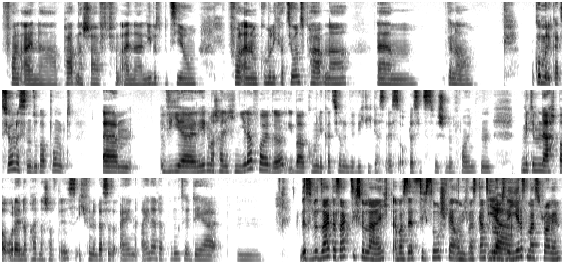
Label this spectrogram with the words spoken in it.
von einer Partnerschaft, von einer Liebesbeziehung, von einem Kommunikationspartner. Ähm, genau. Kommunikation ist ein super Punkt. Ähm, wir reden wahrscheinlich in jeder Folge über Kommunikation und wie wichtig das ist, ob das jetzt zwischen Freunden, mit dem Nachbar oder in der Partnerschaft ist. Ich finde, das ist ein, einer der Punkte, der. mm, mh, Es sagt, das sagt sich so leicht, aber es setzt sich so schwer um. Ich weiß ganz genau, Ja. dass wir jedes Mal strugglen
